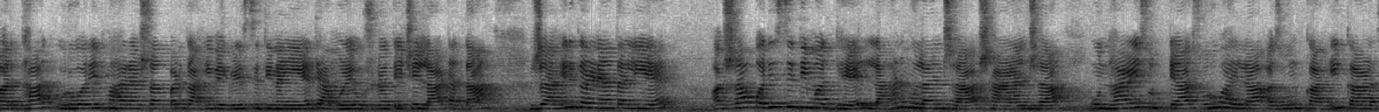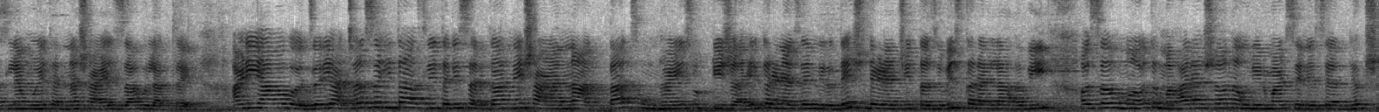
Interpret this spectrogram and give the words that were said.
अर्थात उर्वरित महाराष्ट्रात पण काही वेगळी स्थिती नाहीये त्यामुळे उष्णतेची लाट आता जाहीर करण्यात आली आहे अशा परिस्थितीमध्ये लहान मुलांच्या शाळांच्या उन्हाळी सुट्ट्या सुरू व्हायला अजून काही काळ असल्यामुळे त्यांना शाळेत जावं लागतंय. आणि याबाबत जरी आचारसंहिता असली तरी सरकारने शाळांना आत्ताच उन्हाळी सुट्टी जाहीर करण्याचे निर्देश देण्याची तजवीज करायला हवी असं मत महाराष्ट्र नवनिर्माण सेनेचे अध्यक्ष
